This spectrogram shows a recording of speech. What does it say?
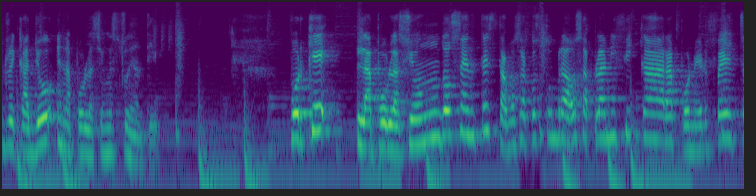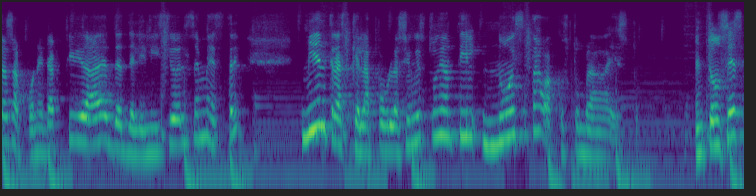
recayó en la población estudiantil. Porque la población docente estamos acostumbrados a planificar, a poner fechas, a poner actividades desde el inicio del semestre, mientras que la población estudiantil no estaba acostumbrada a esto. Entonces,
